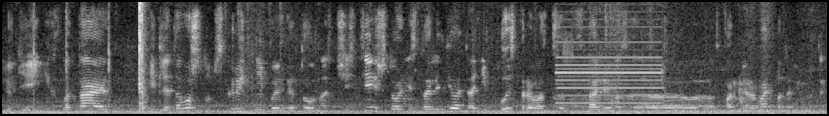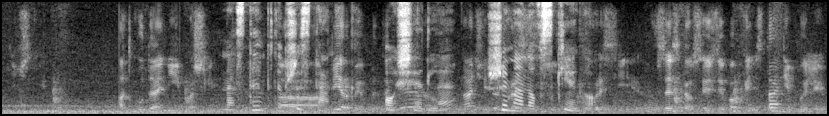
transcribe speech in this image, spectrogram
людей не хватает. Для того, чтобы скрыть небоеготовность частей, что они стали делать? Они быстро воз- стали воз- э, формировать батальоны тактические. Откуда они и пошли. Następny А, przystanek. первые БТГ Osiedle Szymanowskiego. В России. В Советском Союзе и в Афганистане были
